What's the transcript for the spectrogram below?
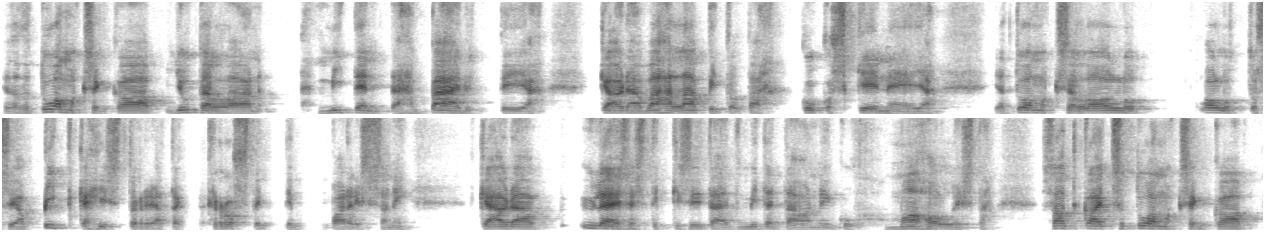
ja tota, Tuomaksen kanssa jutellaan, miten tähän päädyttiin ja käydään vähän läpi tota koko skeneä. Ja, ja Tuomaksella on ollut, ollut tosiaan pitkä historia CrossFitin parissa, niin käydään yleisestikin sitä, että miten tämä on niin kuin mahdollista. Sä oot Tuomaksen kanssa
